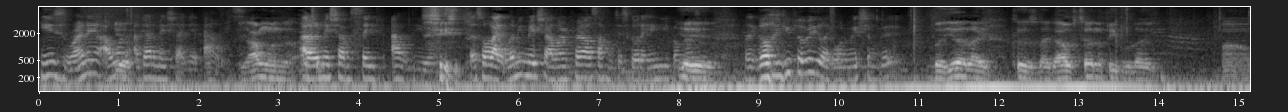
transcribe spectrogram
he's running. I want. Yeah. I gotta make sure I get out. yeah, I want I gotta to. make sure I'm safe out of the U.S. That's why, like, let me make sure I learn Creole so I can just go to Haiti if I Yeah, want yeah, to. Like, go, you feel me? Like, I want to make sure I'm good. but yeah, like, cause like I was telling people like, um,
